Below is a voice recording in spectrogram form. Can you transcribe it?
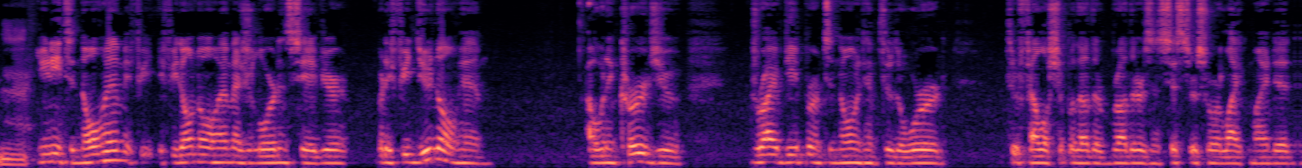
mm. you need to know him if you, if you don't know him as your Lord and Savior. But if you do know him, I would encourage you drive deeper into knowing him through the word, through fellowship with other brothers and sisters who are like minded.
